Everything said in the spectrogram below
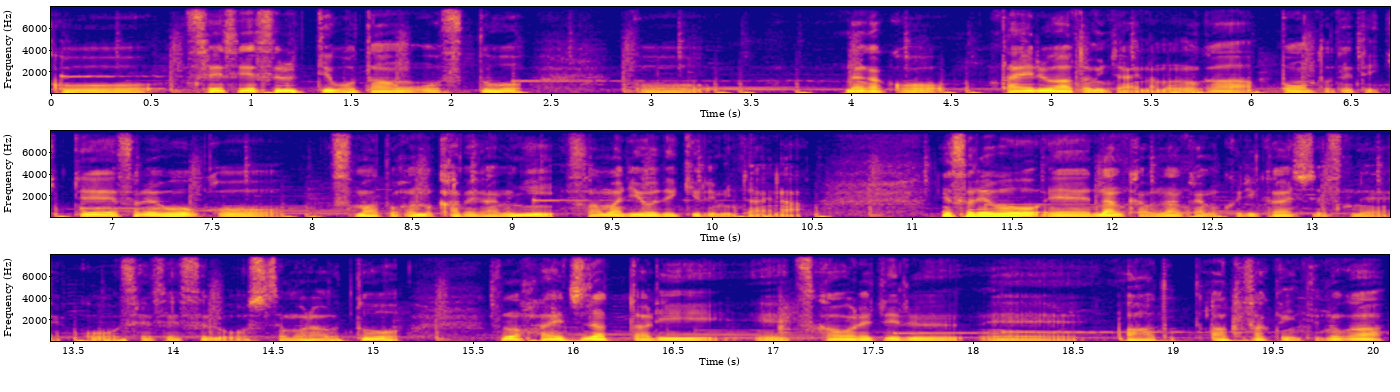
こう生成するっていうボタンを押すとこうなんかこうタイルアートみたいなものがボンと出てきてそれをこうスマートフォンの壁紙にそのまま利用できるみたいな。でそれを、え、何回も何回も繰り返しですねこう生成するを押してもらうとその配置だったり、え、使われてる、え、アートアート作品っていうのが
